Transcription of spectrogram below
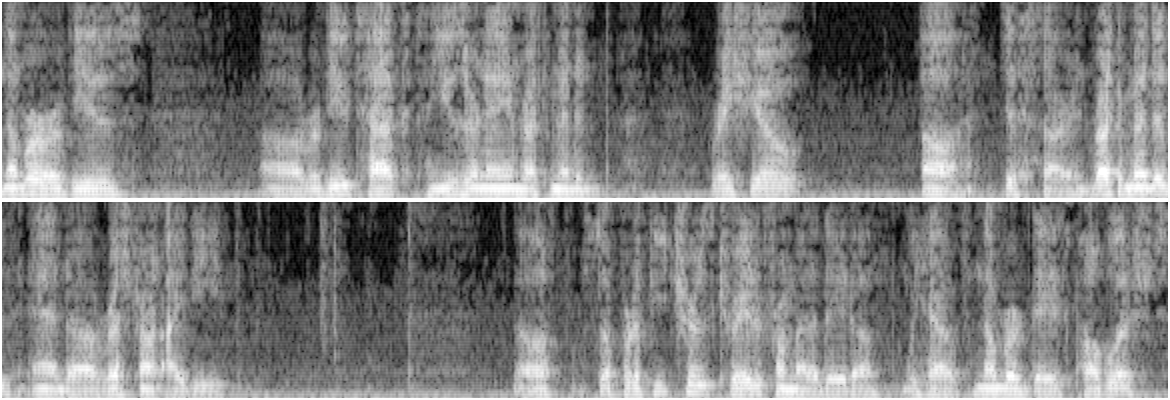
number of reviews, uh, review text, username, recommended ratio, uh, just sorry, recommended, and uh, restaurant ID. Uh, so for the features created from metadata, we have number of days published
